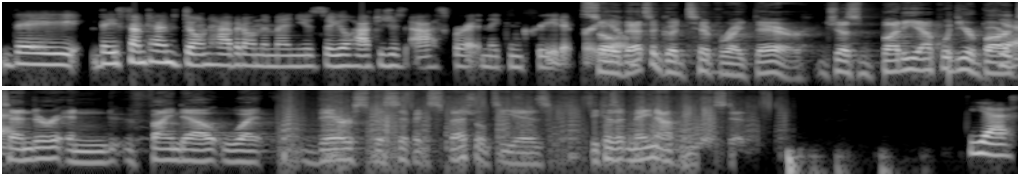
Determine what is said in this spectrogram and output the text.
they they sometimes don't have it on the menu so you'll have to just ask for it and they can create it for so you So that's a good tip right there just buddy up with your bartender yeah. and find out what their specific specialty is because it may not be listed yes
